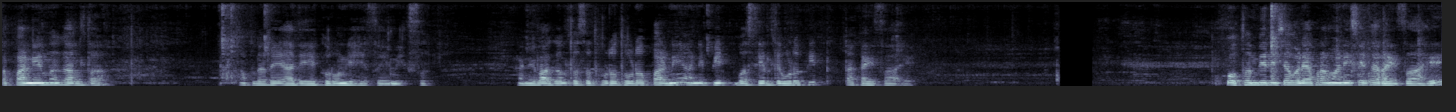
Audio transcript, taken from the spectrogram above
आता पाणी न घालता आपल्याला हे आधी हे करून घ्यायचं आहे मिक्स आणि लागल तसं थोडं थोडं पाणी आणि पीठ बसेल तेवढं पीठ टाकायचं आहे. कोथंबिरीच्या वड्याप्रमाणेच हे करायचं आहे.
